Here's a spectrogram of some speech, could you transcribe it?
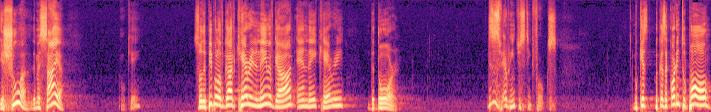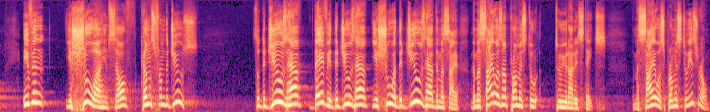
Yeshua, the Messiah. Okay? So the people of God carry the name of God and they carry the door. This is very interesting, folks. Because, because according to Paul, even Yeshua himself comes from the Jews. So the Jews have David, the Jews have Yeshua, the Jews have the Messiah. The Messiah was not promised to, to United States. The Messiah was promised to Israel.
